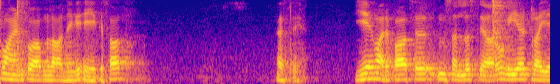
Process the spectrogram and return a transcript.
पॉइंट को आप मिला देंगे ए के साथ. ऐसे. ये हमारे पास मसलस तैयार हो गई है ट्राई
